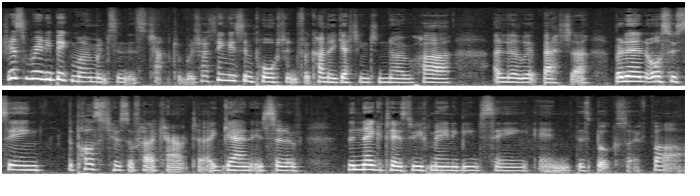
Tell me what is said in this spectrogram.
she has really big moments in this chapter, which I think is important for kind of getting to know her a little bit better, but then also seeing the positives of her character again instead of the negatives we've mainly been seeing in this book so far.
